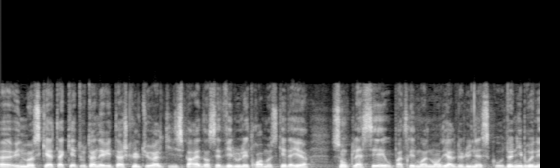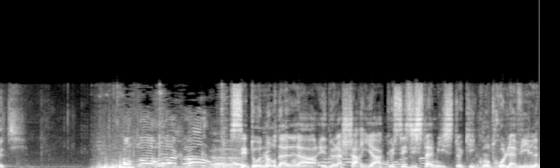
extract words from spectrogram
euh, une mosquée attaquée, tout un héritage culturel qui disparaît dans cette ville où les trois mosquées d'ailleurs sont classées au patrimoine mondial de l'UNESCO. Denis Brunetti. C'est au nom d'Allah et de la charia que ces islamistes qui contrôlent la ville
